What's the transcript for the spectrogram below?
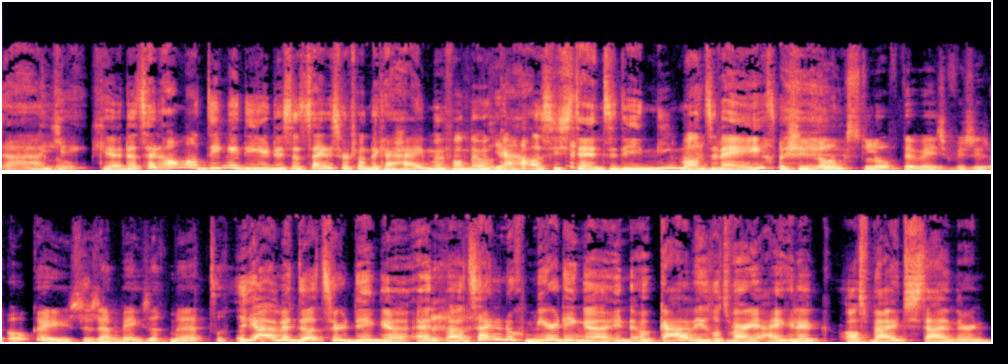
Ja, jeetje. Dat zijn allemaal dingen die je dus, dat zijn een soort van de geheimen van de elkaar-assistenten die niemand weet. Als je langs loopt, dan weet je precies, oké, ze zijn bezig met. Ja, met dat soort dingen. En wat zijn er nog meer dingen in de OK-wereld waar je eigenlijk als buitenstaander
